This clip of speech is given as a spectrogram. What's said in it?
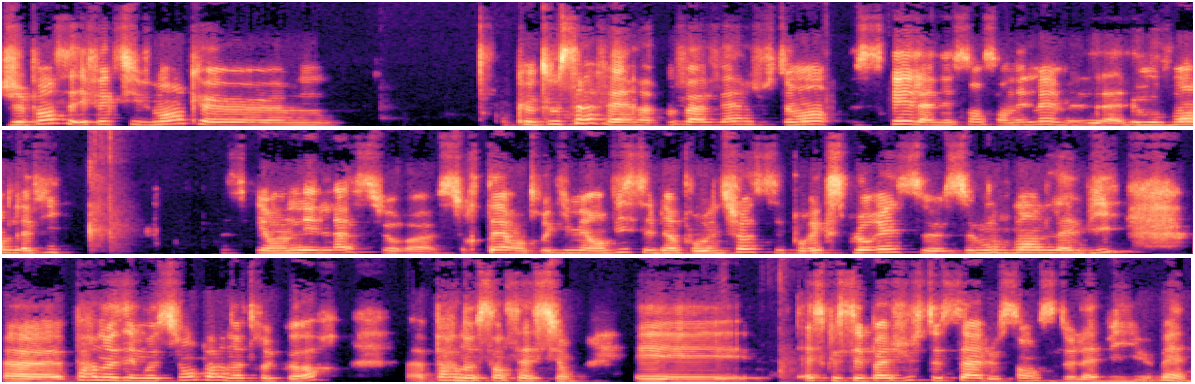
Je pense effectivement que, tout ça va vers justement ce qu'est la naissance en elle-même, le mouvement de la vie. Si on est là sur, sur Terre, entre guillemets, en vie, c'est bien pour une chose, c'est pour explorer ce, mouvement de la vie euh, par nos émotions, par notre corps, euh, par nos sensations. Et est-ce que c'est pas juste ça le sens de la vie humaine?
